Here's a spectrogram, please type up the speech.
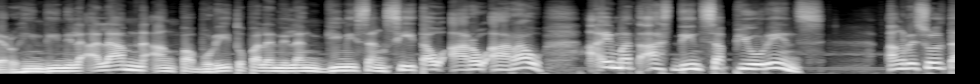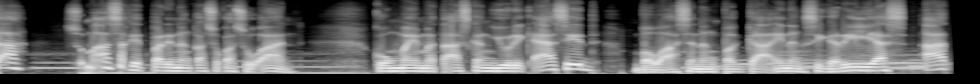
pero hindi nila alam na ang paborito pala nilang ginisang sitaw araw-araw ay mataas din sa purines. Ang resulta, sumasakit pa rin ang kasukasuan. Kung may mataas kang uric acid, bawasan ang pagkain ng sigarilyas at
